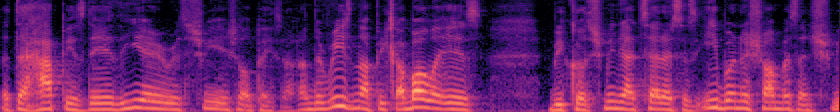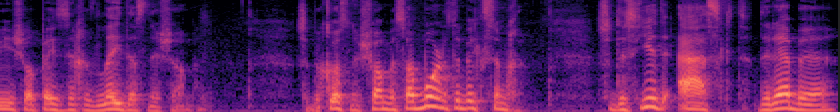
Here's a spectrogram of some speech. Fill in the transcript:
that the happiest day of the year is Shvi Shal Pesach. And the reason that Kabbalah is because Shmini Atzeres is Iber Neshamas and Shvi Shal Pesach is Leidas Neshamas. So because neshamas are born, it's a big simcha. So this yid asked the Rebbe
